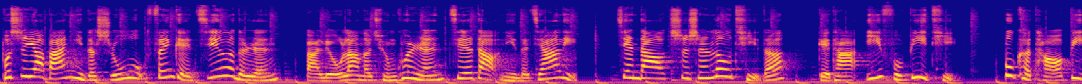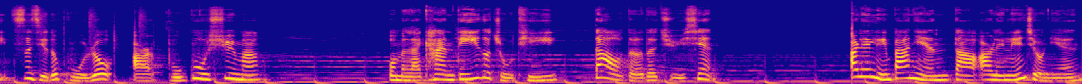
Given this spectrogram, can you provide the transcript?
不是要把你的食物分给饥饿的人，把流浪的穷困人接到你的家里，见到赤身露体的，给他衣服蔽体，不可逃避自己的骨肉而不顾恤吗？我们来看第一个主题：道德的局限。二零零八年到二零零九年，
